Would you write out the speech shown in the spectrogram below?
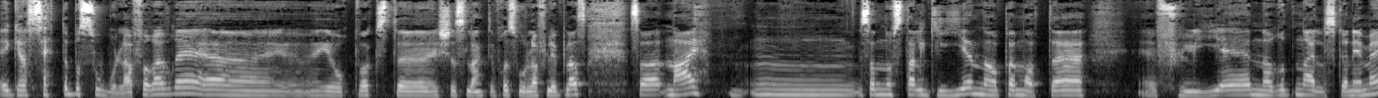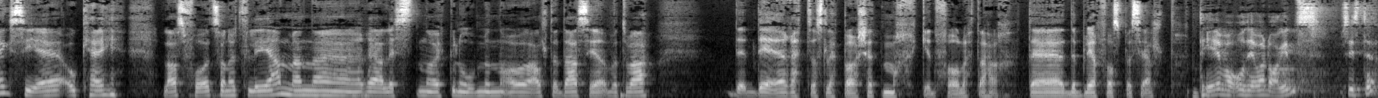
jeg har sett det på Sola for øvrig. Jeg er oppvokst eh, ikke så langt fra Sola flyplass. Så nei. Mm, så nostalgien og på en måte Eh, Flynerden og elskeren i meg sier OK, la oss få et sånt et fly igjen, men eh, realisten og økonomen og alt det der sier vet du hva, det, det, er rett og slett bare ikke et marked for dette her. Det, det blir for spesielt. Det var, og det var dagens siste?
